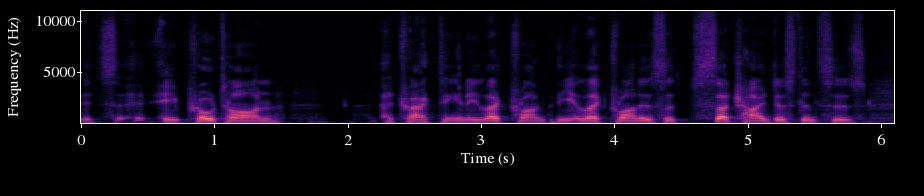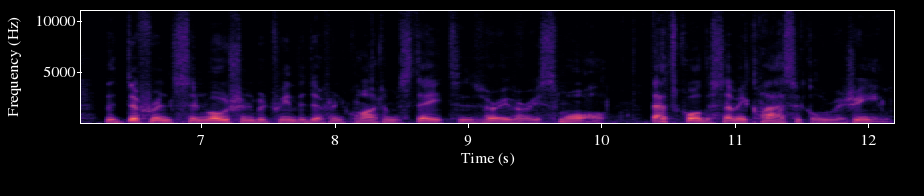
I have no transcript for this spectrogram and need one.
It's a proton attracting an electron, but the electron is at such high distances, the difference in motion between the different quantum states is very, very small. That's called the semi-classical regime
